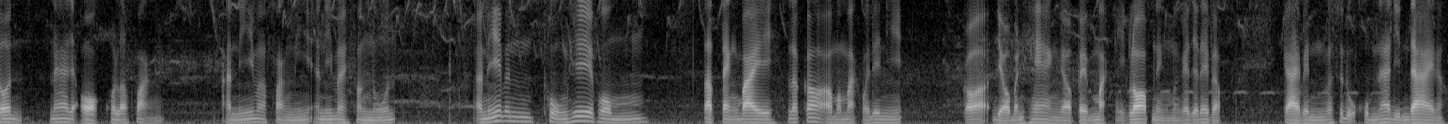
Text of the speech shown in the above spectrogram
ต้นน่าจะออกคนละฝั่ง อันนี้มาฝั่งนี้ อันนี้ไปฝั่งนู้น อันนี้เป็นถุงที่ผมตัดแต่งใบแล้วก็เอามาหมักไว้ในนี้ ก็เดี๋ยวมันแห้งเดี๋ยวไปหมักอีกรอบหนึ่งมันก็จะได้แบบกลายเป็นวัสดุคุมหน้าดินได้เนาะ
